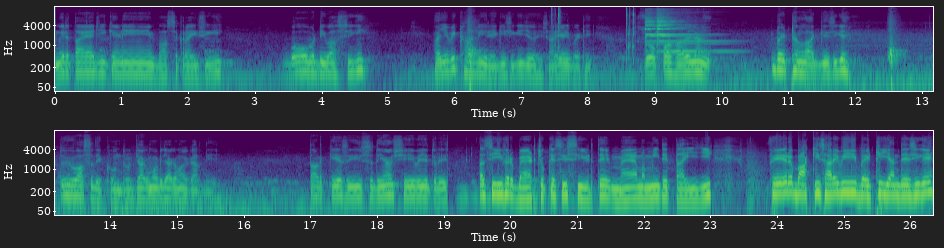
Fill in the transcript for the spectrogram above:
ਮੇਰੇ ਤਾਇਆ ਜੀ ਕਹਿੰਨੇ ਬੱਸ ਕਰਾਈ ਸੀਗੀ, ਬਹੁਤ ਵੱਡੀ ਬੱਸ ਸੀਗੀ। ਹਜੇ ਵੀ ਖਾਲੀ ਰਹਿ ਗਈ ਸੀਗੀ ਜਦੋਂ ਅਸੀਂ ਸਾਰੇ ਜਣੇ ਬੈਠੇ। ਸੋ ਆਪਾਂ ਸਾਰੇ ਜਣੇ ਬੈਠਣ ਲੱਗ ਗਏ ਸੀਗੇ। ਤੁਸੀਂ ਬੱਸ ਦੇਖੋ ਅੰਦਰੋਂ, ਜਗਮਗ ਜਗਮਗ ਕਰਦੀ ਹੈ। ਤੜਕੇ ਅਸੀਂ ਸਦਿਆਂ 6 ਵਜੇ ਤੁਰੇ। ਅਸੀਂ ਫਿਰ ਬੈਠ ਚੁੱਕੇ ਸੀ ਸੀਟ ਤੇ, ਮੈਂ, ਮੰਮੀ ਤੇ ਤਾਈ ਜੀ। ਫਿਰ ਬਾਕੀ ਸਾਰੇ ਵੀ ਬੈਠੀ ਜਾਂਦੇ ਸੀਗੇ।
